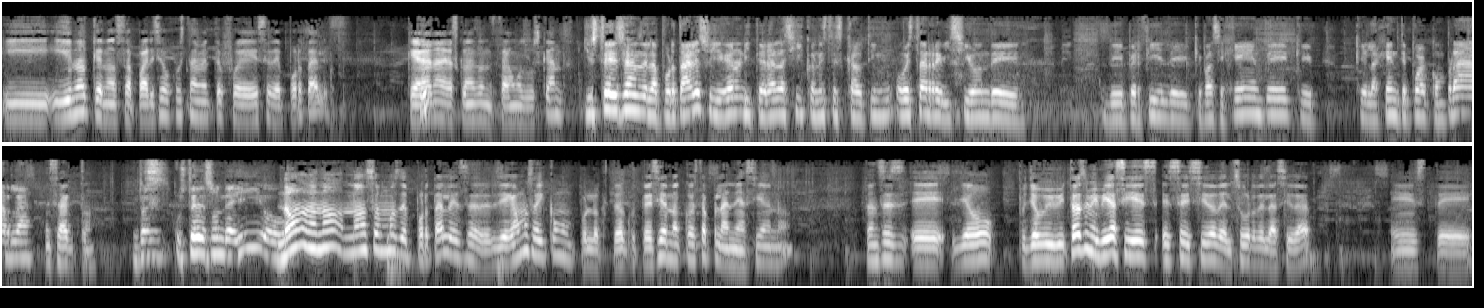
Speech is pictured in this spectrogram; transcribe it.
Y, y uno que nos apareció justamente fue ese de Portales. Que era una de las cosas donde estábamos buscando. ¿Y ustedes eran de la Portales o llegaron literal así con este scouting o esta revisión de, de perfil de que pase gente, que, que la gente pueda comprarla? Exacto. Entonces, ¿ustedes son de ahí o...? No, no, no, no somos de Portales. eh, Llegamos ahí como por lo que te, decía, ¿no? Con esta planeación, ¿no? Entonces, eh, yo, pues yo viví, toda mi vida sí es, es, he sido del sur de la ciudad. Este,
